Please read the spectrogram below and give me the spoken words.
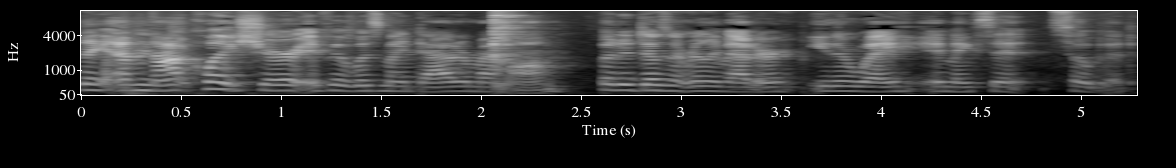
I'm not quite sure if it was my dad or my mom, but it doesn't really matter. Either way, it makes it so good.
